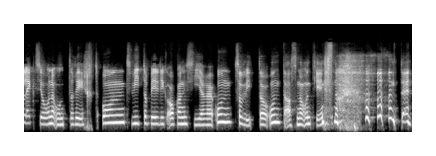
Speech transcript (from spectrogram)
Lektionen Unterricht und Weiterbildung organisieren und so weiter und das noch und jenes noch. und dann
